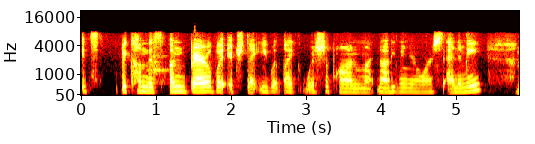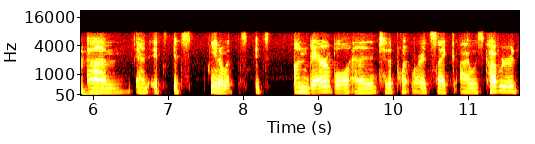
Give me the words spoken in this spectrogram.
it's become this unbearable itch that you would like wish upon like not even your worst enemy mm-hmm. um, and it's it's you know it's it's unbearable and to the point where it's like I was covered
